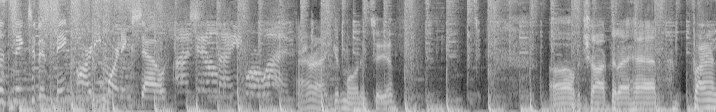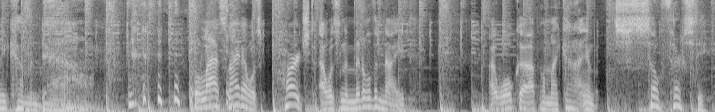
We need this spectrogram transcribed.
Listening to the Big Party Morning Show on Channel 941. All right, good morning to you. Oh, the chocolate I had finally coming down. well, last night I was parched. I was in the middle of the night. I woke up. I'm like, God, I am so thirsty.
